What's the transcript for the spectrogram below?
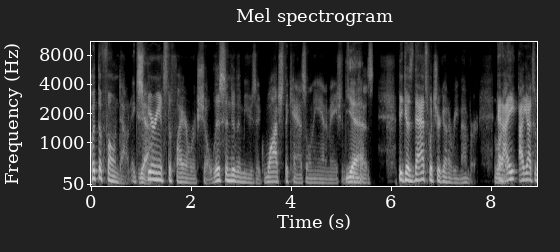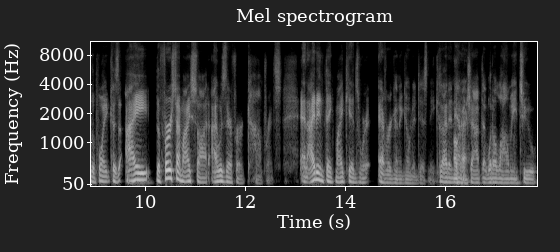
put the phone down, experience the fireworks show, listen to the music, watch the castle and the animations. Yeah. Because, because that's what you're going to remember. And I, I got to the point because I, the first time I saw it, I was there for a conference and I didn't think my kids were ever going to go to Disney because I didn't have a job that would allow me to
